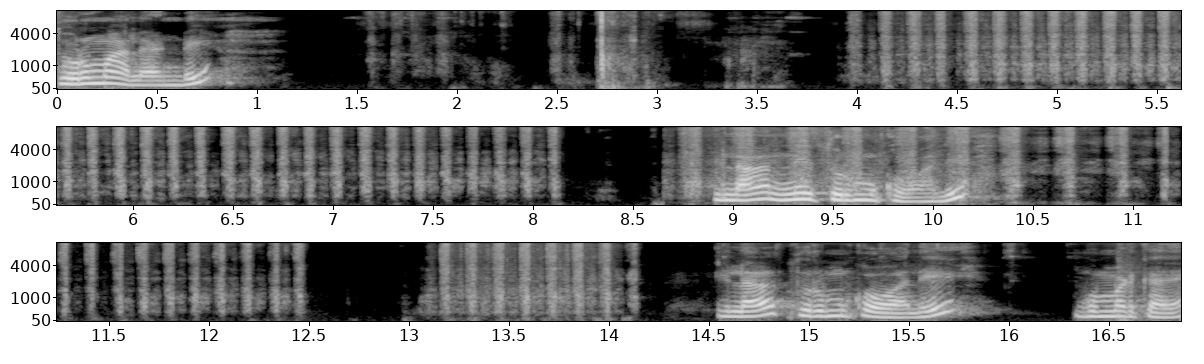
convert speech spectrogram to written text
తురమాలండి. ఇలా అన్నీ తురుముకోవాలి. ఇలా తురుముకోవాలి గుమ్మడికాయ.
